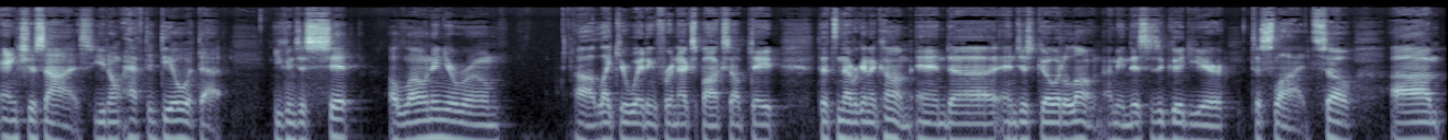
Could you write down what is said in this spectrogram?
Anxious eyes. You don't have to deal with that. You can just sit alone in your room uh, like you're waiting for an Xbox update that's never going to come, and uh, and just go it alone. I mean, this is a good year to slide. So um,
